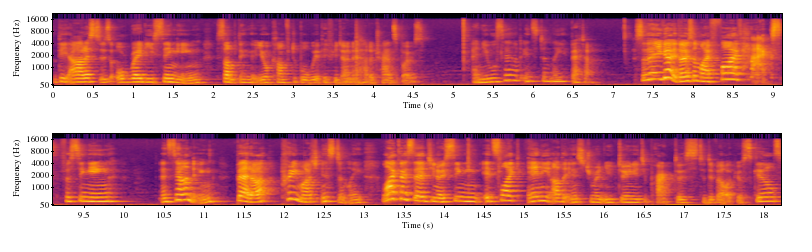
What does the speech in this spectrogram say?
the artist is already singing something that you're comfortable with if you don't know how to transpose. And you will sound instantly better. So there you go, those are my five hacks for singing and sounding better pretty much instantly. Like I said, you know, singing, it's like any other instrument, you do need to practice to develop your skills,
